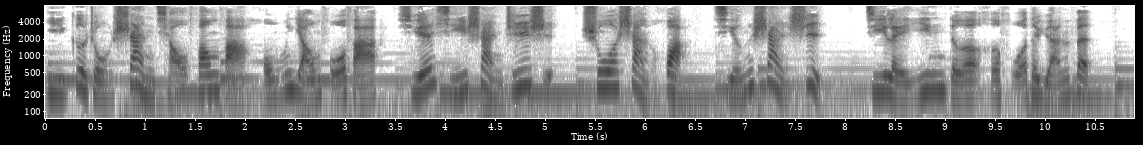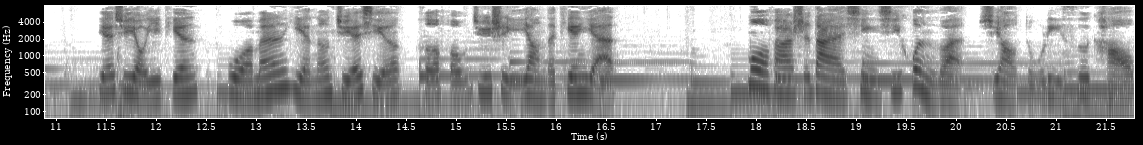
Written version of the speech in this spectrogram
以各种善巧方法弘扬佛法，学习善知识，说善话，行善事，积累阴德和佛的缘分。也许有一天，我们也能觉醒，和冯居士一样的天眼。末法时代信息混乱，需要独立思考，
